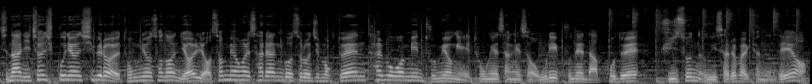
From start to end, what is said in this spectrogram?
지난 2019년 11월 동료 선원 16명을 살해한 것으로 지목된 탈북어민 2명이 동해상에서 우리 군에 납포돼 귀순 의사를 밝혔는데요.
